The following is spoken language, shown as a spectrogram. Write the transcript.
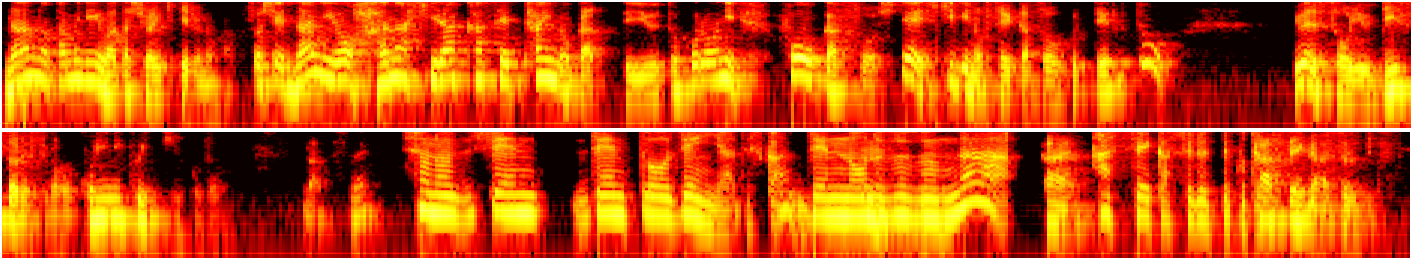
何のために私は生きているのか、そして何を花開かせたいのかっていうところにフォーカスをして日々の生活を送っていると、いわゆるそういうディストレスが起こりにくいっていうことなんですね。その前、前頭前野ですか？全脳の部分が活性化するってことでうんはい、活性化するってことです。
